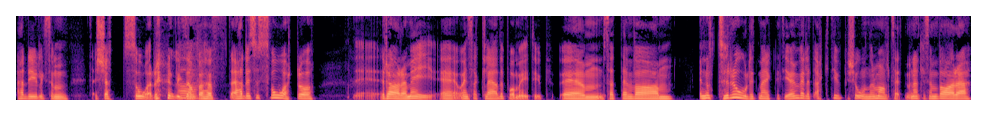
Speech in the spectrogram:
hade ju liksom köttsår liksom, Ja. på höften. Jag hade så svårt att eh, röra mig eh, och ens ha kläder på mig. Typ. Ehm, så att den var mm, en otroligt märkligt. Jag är en väldigt aktiv person normalt sett, men att liksom bara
